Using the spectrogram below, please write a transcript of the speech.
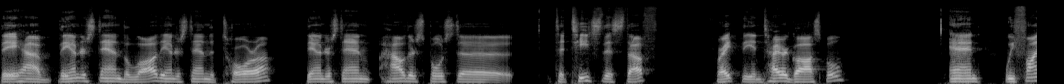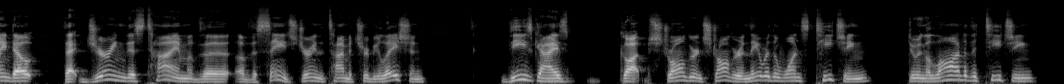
They have they understand the law, they understand the Torah, they understand how they're supposed to to teach this stuff, right? The entire gospel. And we find out that during this time of the of the saints, during the time of tribulation, these guys got stronger and stronger, and they were the ones teaching, doing a lot of the teaching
